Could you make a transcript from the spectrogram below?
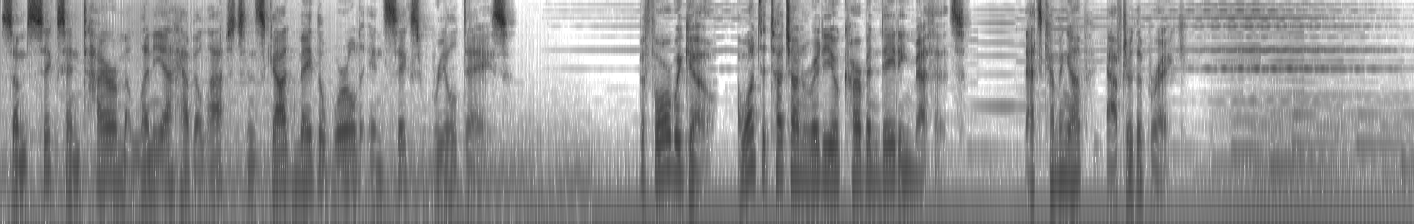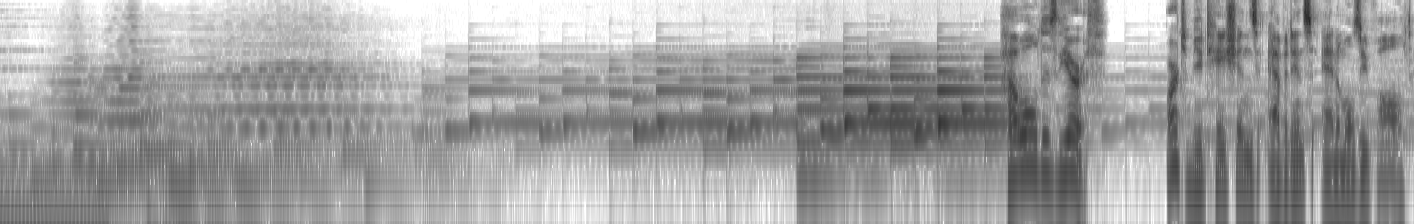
Some six entire millennia have elapsed since God made the world in six real days. Before we go, I want to touch on radiocarbon dating methods. That's coming up after the break. How old is the Earth? Aren't mutations evidence animals evolved?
